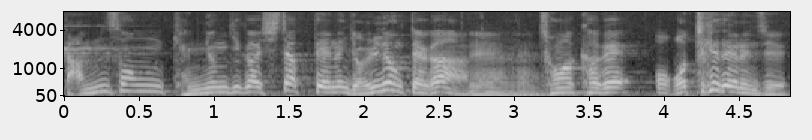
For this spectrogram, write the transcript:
남성 갱년기가 시작되는 연령대가 네, 네. 정확하게 어, 떻게 되는지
